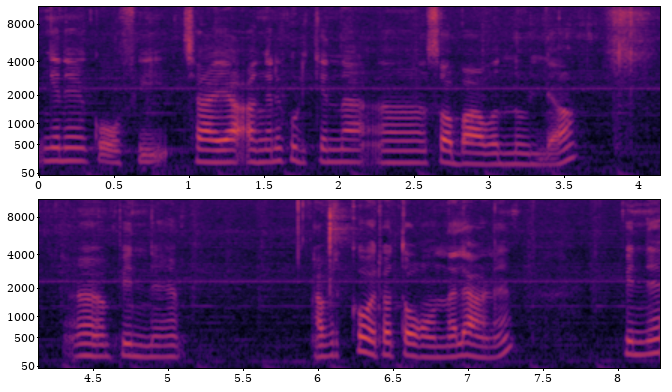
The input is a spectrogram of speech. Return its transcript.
ഇങ്ങനെ കോഫി ചായ അങ്ങനെ കുടിക്കുന്ന സ്വഭാവമൊന്നുമില്ല. പിന്നെ അവർക്ക് ഓരോ തോന്നലാണ്. പിന്നെ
